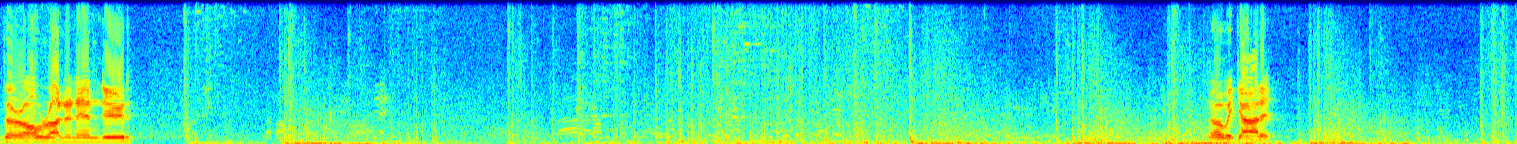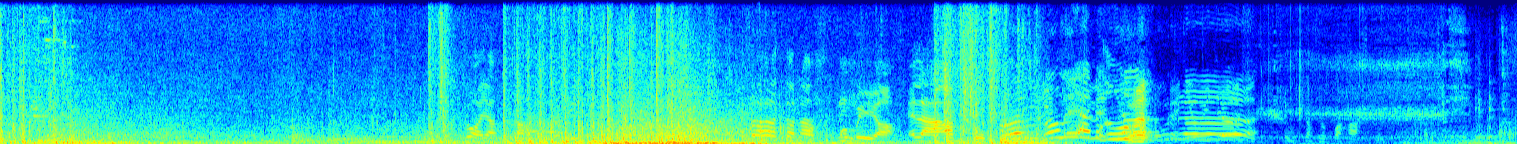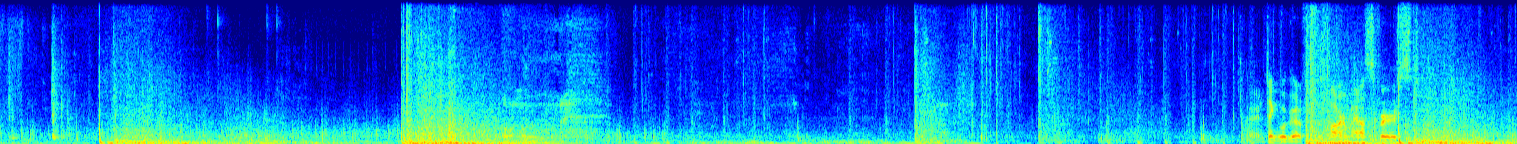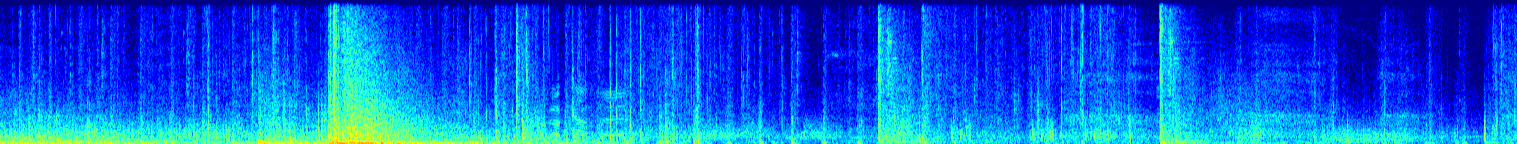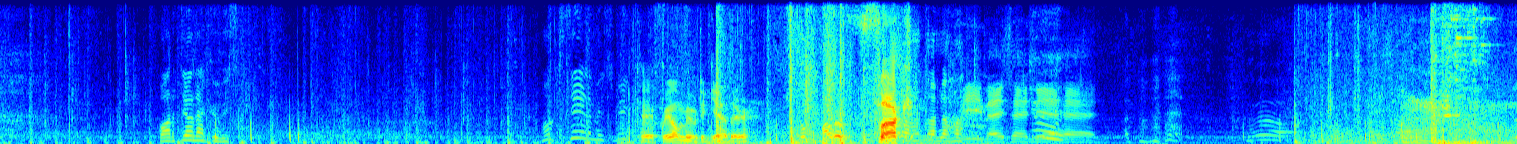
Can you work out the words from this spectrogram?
They're all running in, dude. Oh, we got it. Alright, I think we'll go for the farmhouse first. Partio näkyvissä. Onks silmis Mikko? Okay, if we all move together. Oh, fuck.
